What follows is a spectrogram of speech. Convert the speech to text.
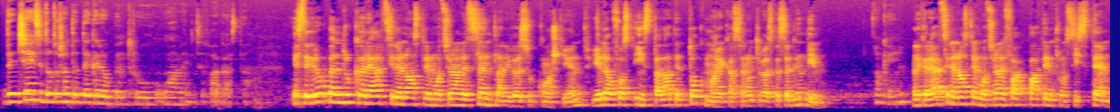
De ce este totuși atât de greu pentru oameni să facă asta? Este greu pentru că reacțiile noastre emoționale sunt la nivel subconștient. Ele au fost instalate tocmai ca să nu trebuiască să gândim. Okay. Adică reacțiile noastre emoționale fac parte dintr-un sistem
